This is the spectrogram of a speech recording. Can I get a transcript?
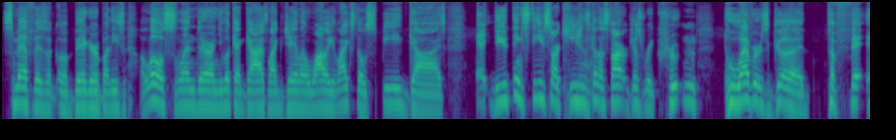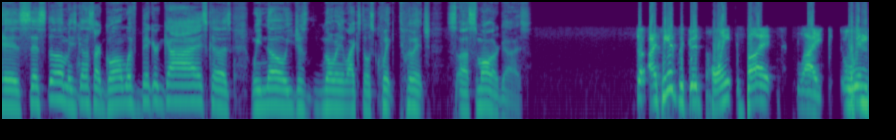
Smith is a, a, bigger, but he's a little slender. And you look at guys like Jaylen Waddle, he likes those speed guys. Eh, do you think Steve Sarkisian's going to start just recruiting whoever's good to fit his system? He's going to start going with bigger guys because we know he just normally likes those quick twitch, uh, smaller guys. So I think it's a good point, but like when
